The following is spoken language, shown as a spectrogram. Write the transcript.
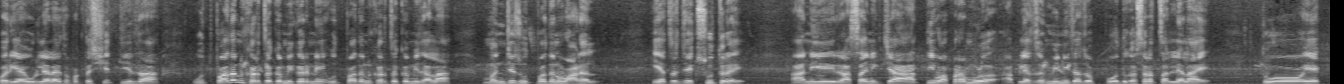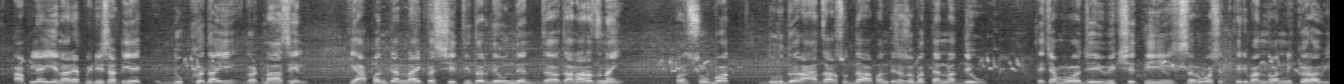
पर्याय उरलेला आहे तो फक्त शेतीचा उत्पादन खर्च कमी करणे. उत्पादन खर्च कमी झाला म्हणजेच उत्पादन वाढल. याचंच एक सूत्र आहे आणि रासायनिकच्या अतिवापरामुळं आपल्या जमिनीचा जो पोत घसरत चाललेला आहे तो एक आपल्या येणाऱ्या पिढीसाठी एक दुःखदायी घटना असेल की आपण त्यांना एक तर शेती तर देऊन दे जा- जाणारच नाही पण सोबत दुर्धर आजारसुद्धा आपण त्याच्यासोबत त्यांना देऊ. त्याच्यामुळं जैविक शेती ही सर्व शेतकरी बांधवांनी करावी.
